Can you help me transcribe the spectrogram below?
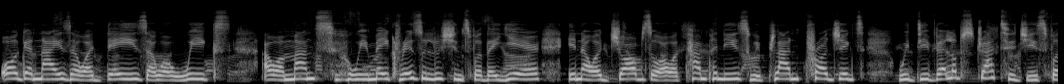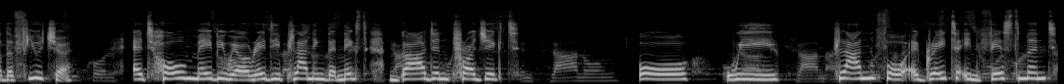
organize our days, our weeks, our months. We make resolutions for the year in our jobs or our companies. We plan projects, we develop strategies for the future. At home, maybe we're already planning the next garden project, or we plan for a greater investment,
